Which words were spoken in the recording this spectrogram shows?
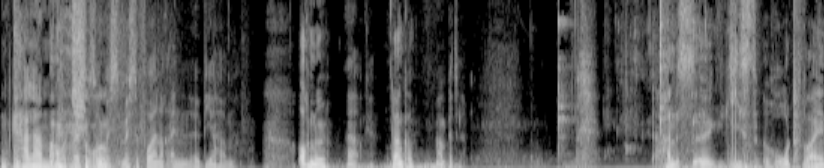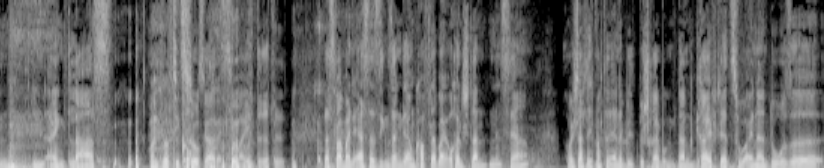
Ein Kalamocho. Möchtest du, möchtest, möchtest du vorher noch ein äh, Bier haben? Och nö, Ah, okay. danke. Ah, bitte. Hannes äh, gießt Rotwein in ein Glas, Und wirft die circa Kokos. zwei Drittel. Das war mein erster Singsang, der im Kopf dabei auch entstanden ist, ja. Aber ich dachte, ich mache dann eher eine Bildbeschreibung. Dann greift er zu einer Dose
